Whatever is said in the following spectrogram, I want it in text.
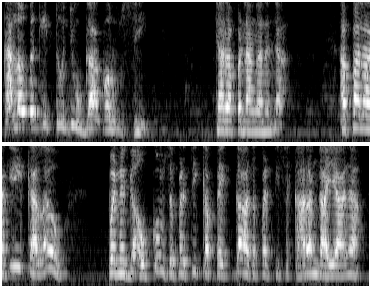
Kalau begitu juga korupsi. Cara penanganannya. Apalagi kalau penegak hukum seperti KPK, seperti sekarang gayanya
